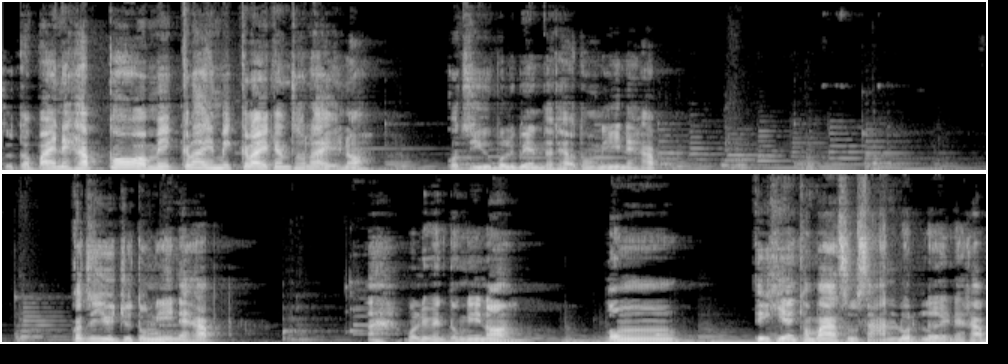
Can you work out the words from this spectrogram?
จุดต่อไปนะครับ ก็ไม่ใกล้ไม่ไกลกันเท่าไหร่เนาะก็จะอยู่บริเวณแถวๆตรงนี้นะครับ ก็จะอยู่จุดตรงนี้นะครับอะบริเวณตรงนี้เนาะตรงที่เขียนคำว่าสุสานรถเลยนะครับ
